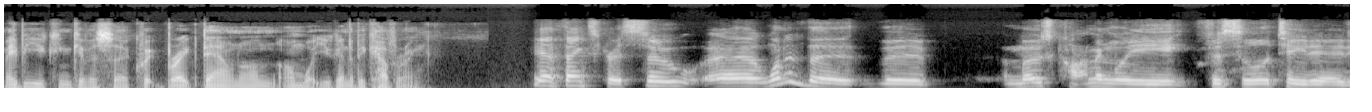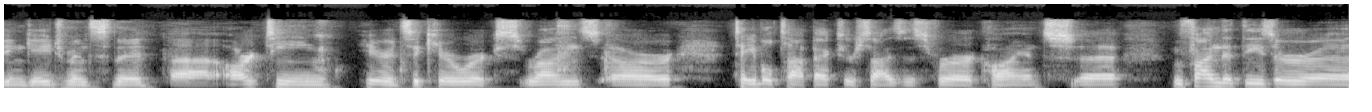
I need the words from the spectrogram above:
Maybe you can give us a quick breakdown on, on what you're going to be covering. Yeah, thanks, Chris. So uh, one of the the most commonly facilitated engagements that uh, our team here at SecureWorks runs are tabletop exercises for our clients. Uh, we find that these are a,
